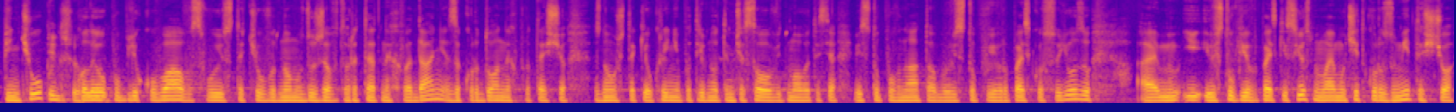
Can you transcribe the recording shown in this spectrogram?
Пінчук, Пінчук, коли опублікував свою статтю в одному з дуже авторитетних видань закордонних про те, що знову ж таки Україні потрібно тимчасово відмовитися від вступу в НАТО або від вступу в Європейського Союзу. І, і вступ в Європейський Союз ми маємо чітко розуміти, що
